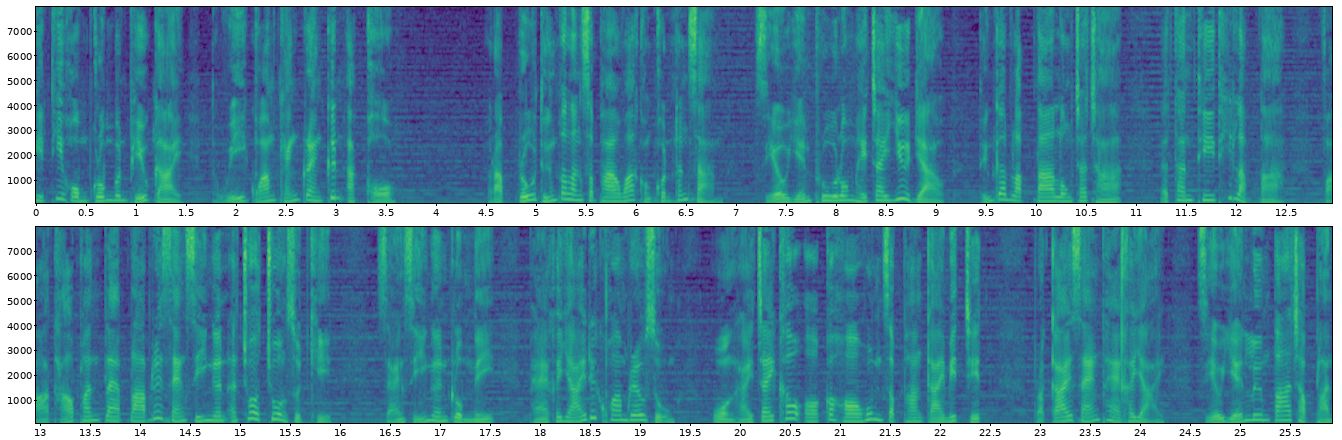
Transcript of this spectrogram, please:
หิตที่ห่มคลุมบนผิวกาย ทวีความแข็งแกร่งขึ้นอักโข รับรู้ถึงพลังสภาวะของคนทั้งสามเสียวเหยียนพลูลมหายใจยืดยาว ถึงกับหลับตาลงช้าๆ และทันทีที่หลับตาฝ่าเท้าพลันแปลปราบด้วยแสงสีเงินอันโชดช่วงสุดขีด แสงสีเงินกลุ่มนี้แผ่ขยายด้วยความเร็วสูง ห่วงหายใจเข้าออกก็ห่อหุ้มสับพางกายมิดชิด ประกายแสงแผ่ขยาย เสียวเยียนลืมตาฉับพลัน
